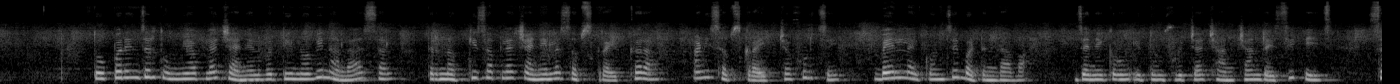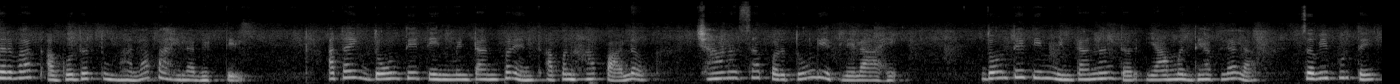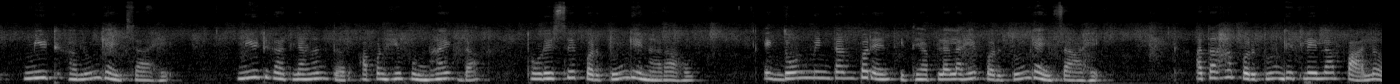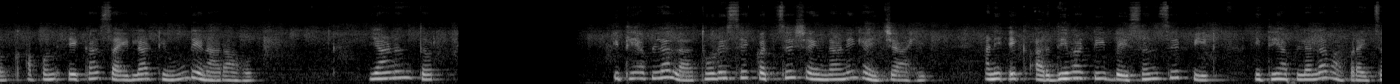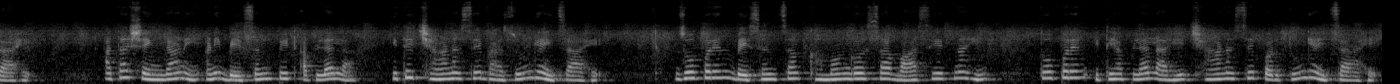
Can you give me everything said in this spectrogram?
तोपर्यंत जर तुम्ही आपल्या चॅनेलवरती नवीन आला असाल तर नक्कीच आपल्या चॅनेलला सबस्क्राईब करा आणि सबस्क्राईबच्या पुढचे बेल लायकॉनचे बटन दाबा. जेणेकरून इथून पुढच्या छान छान रेसिपीज सर्वात अगोदर तुम्हाला पाहायला भेटतील. आता एक दोन ते तीन मिनिटांपर्यंत आपण हा पालक छान असा परतून घेतलेला आहे. दोन ते तीन मिनिटांनंतर यामध्ये आपल्याला चवीपुरते मीठ घालून घ्यायचं आहे. मीठ घातल्यानंतर आपण हे पुन्हा एकदा थोडेसे परतून घेणार आहोत. एक दोन मिनटांपर्यंत इथे आपल्याला हे परतून घ्यायचं आहे. आता हा परतून घेतलेला पालक आपण एका साईडला ठेवून देणार आहोत. यानंतर इथे आपल्याला थोडेसे कच्चे शेंगदाणे घ्यायचे आहेत आणि एक अर्धी वाटी बेसनचे पीठ इथे आपल्याला वापरायचं आहे. आता शेंगदाणे आणि बेसन पीठ आपल्याला इथे छान असे भाजून घ्यायचं आहे. जोपर्यंत बेसनचा खमंग असा वास येत नाही तोपर्यंत इथे आपल्याला हे छान असे परतून घ्यायचं आहे.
